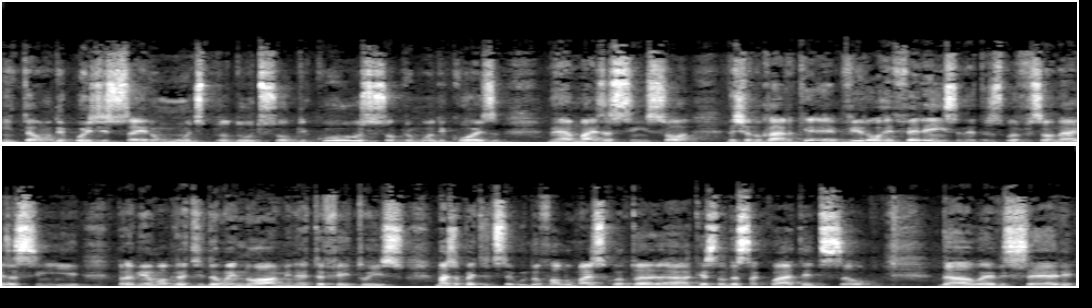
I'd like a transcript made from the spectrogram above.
então depois disso saíram muitos produtos sobre cursos, sobre um monte de coisa, né, mas assim, só deixando claro que é, virou referência né, entre os profissionais assim, e para mim é uma gratidão gratidão enorme né, ter feito isso. Mas a partir de segunda eu falo mais quanto à questão dessa quarta edição da websérie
